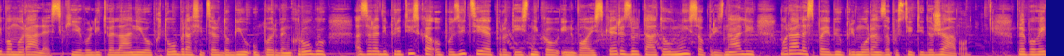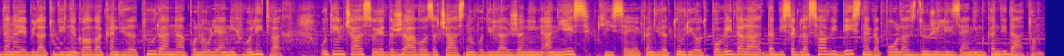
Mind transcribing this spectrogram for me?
Evo Morales, ki je volitve lani oktobra sicer dobil v prvem krogu, a zaradi pritiska opozicije, protestnikov in vojske rezultatov niso priznali, Morales pa je bil primoran zapustiti državo. Prepovedana je bila tudi njegova kandidatura na ponovljenih volitvah. V tem času je državo začasno vodila Žanin Anjes, ki se je kandidaturi odpovedala, da bi se glasovi desnega pola združili z enim kandidatom.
